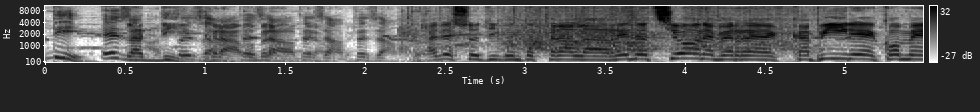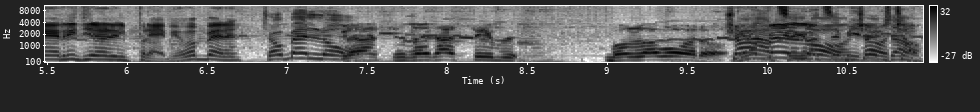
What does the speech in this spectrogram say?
D. Esatto, La D, esatto, bravo, esatto, bravo, esatto, esatto. Adesso ti contatterà la redazione per capire come ritirare il premio, va bene? Ciao bello. Grazie ragazzi, buon lavoro. Ciao, grazie, bello. grazie mille. Ciao, Ciao, ciao.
